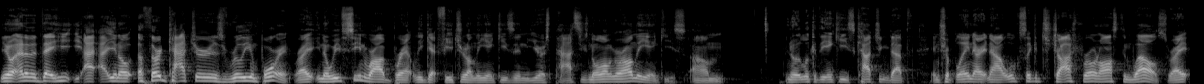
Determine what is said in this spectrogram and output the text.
you know, end of the day, he, I, you know, a third catcher is really important, right? You know, we've seen Rob Brantley get featured on the Yankees in years past. He's no longer on the Yankees. Um, you know, look at the Yankees catching depth in AAA right now. It looks like it's Josh and Austin Wells, right?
